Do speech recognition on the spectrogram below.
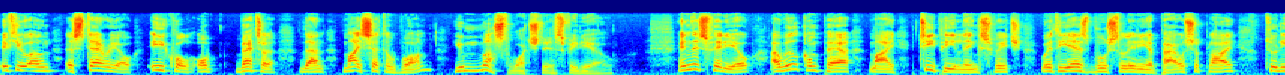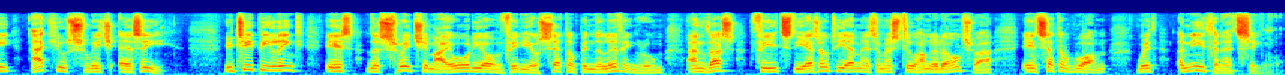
If you own a stereo equal or better than my setup 1, you must watch this video. In this video I will compare my TP-Link switch with the S-Booster linear power supply to the AcuSwitch SE. The TP-Link is the switch in my audio and video setup in the living room and thus feeds the SOTM SMS200 Ultra in setup 1 with an Ethernet signal.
